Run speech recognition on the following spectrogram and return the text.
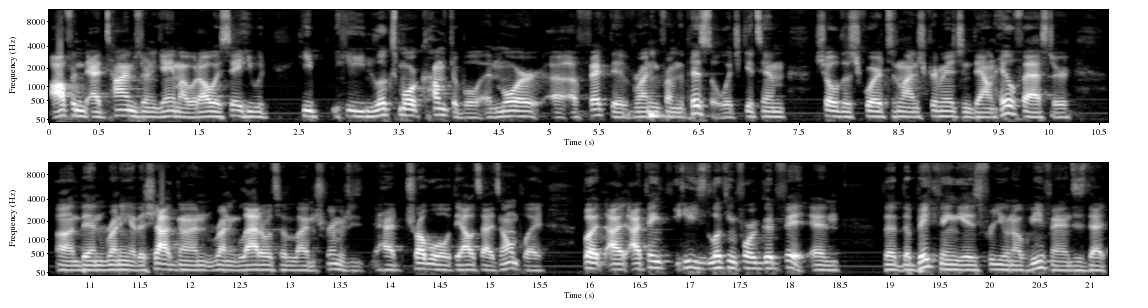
often at times during the game, I would always say he would he he looks more comfortable and more uh, effective running from the pistol, which gets him shoulder square to the line of scrimmage and downhill faster uh, than running at the shotgun, running lateral to the line of scrimmage. He had trouble with the outside zone play, but I, I think he's looking for a good fit. And the the big thing is for UNLV fans is that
